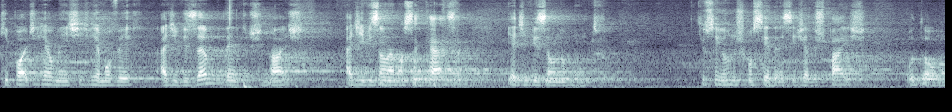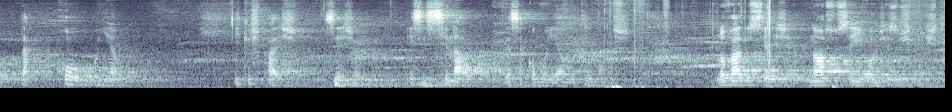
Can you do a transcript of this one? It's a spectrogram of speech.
que pode realmente remover a divisão dentro de nós, a divisão na nossa casa e a divisão no mundo. Que o Senhor nos conceda nesse Dia dos Pais o dom da comunhão e que os pais sejam esse sinal dessa comunhão entre nós. Louvado seja nosso Senhor Jesus Cristo.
